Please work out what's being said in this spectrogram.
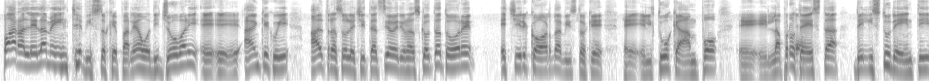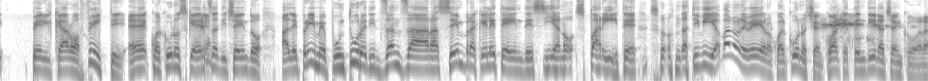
Parallelamente, visto che parliamo di giovani, e, e anche qui altra sollecitazione di un ascoltatore, e ci ricorda, visto che è il tuo campo, eh, la protesta degli studenti per il caro affitti. Eh? Qualcuno scherza sì. dicendo alle prime punture di zanzara sembra che le tende siano sparite, sono andati via, ma non è vero, qualcuno c'è, qualche tendina c'è ancora.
